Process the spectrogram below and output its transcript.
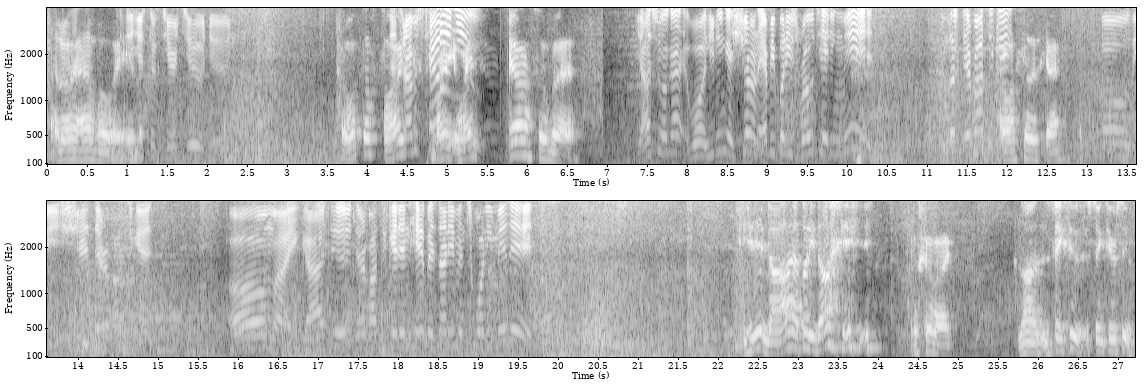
I don't have a way. lane. They just took tier two, dude. What the fuck? That's what I was telling why, you. Why yeah, so bad? Yasuo got. Well, he didn't get shit on. Everybody's rotating mid. And look, they're about to get. Oh, let's kill this guy. Holy shit, they're about to get. Oh my god, dude. They're about to get in hit. It's not even 20 minutes. He didn't die. I thought he died. Let's go back. No, it's take two. It's take tier two.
